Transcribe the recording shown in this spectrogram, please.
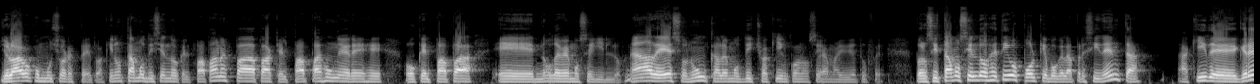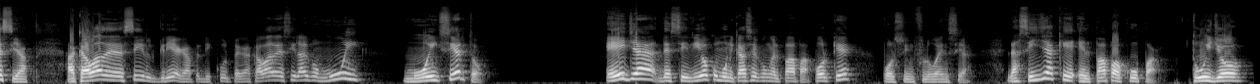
Yo lo hago con mucho respeto. Aquí no estamos diciendo que el Papa no es Papa, que el Papa es un hereje o que el Papa eh, no debemos seguirlo. Nada de eso, nunca lo hemos dicho aquí en Conoce a María de tu Fe. Pero si estamos siendo objetivos, ¿por qué? Porque la presidenta aquí de Grecia acaba de decir, griega, disculpen, acaba de decir algo muy, muy cierto. Ella decidió comunicarse con el Papa. ¿Por qué? Por su influencia. La silla que el Papa ocupa Tú y yo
